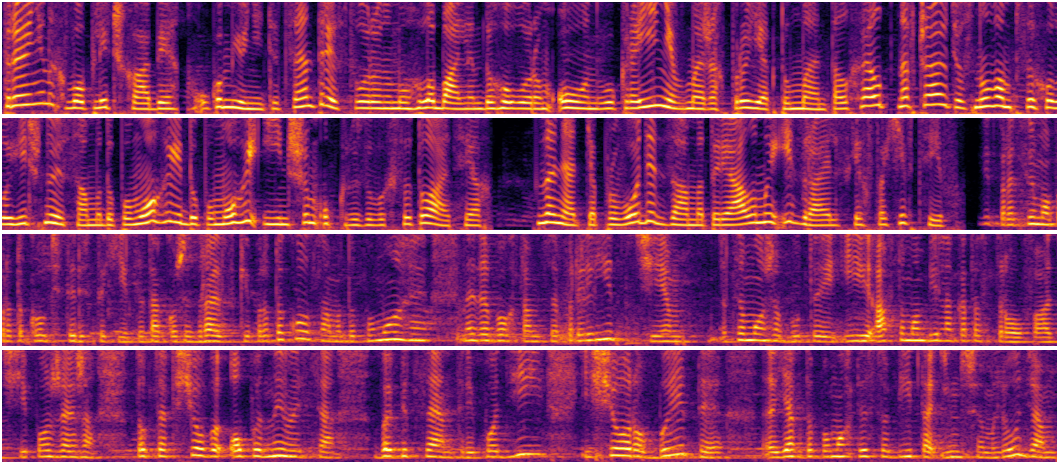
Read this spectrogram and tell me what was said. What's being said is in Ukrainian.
Тренінг в опліч-хабі у ком'юніті-центрі, створеному глобальним договором ООН в Україні в межах проєкту Mental Help, навчають основам психологічної самодопомоги і допомоги іншим у кризових ситуаціях. Заняття проводять за матеріалами ізраїльських фахівців. Відпрацюємо протокол 4 стихії. Це також ізраїльський протокол самодопомоги. Не дай Бог там це приліт, чи це може бути і автомобільна катастрофа, чи пожежа. Тобто, якщо ви опинилися в епіцентрі подій, і що робити, як допомогти собі та іншим людям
